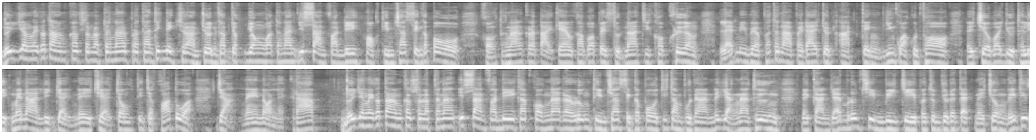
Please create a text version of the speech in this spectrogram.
โดยอย่างไรก็ตามครับสำหรับทางด้านประธานเทคนิคฉลามชนครับยกย่องว่าทางด้นยิสานฟันดีหอกทีมชาติสิงคโปร์ของทางด้านกระต่ายแก้วครับว่าเป็นสุดหน้าที่ครบเครื่อง และมีแววพัฒนาไปได้จนอาจเก่งยิ่งกว่าคุณพ่อและเชื่อว่าอยู่ทลีกไม่นานลีกใหญ่ในเอเชียจงที่จะคว้าตัวอย่างแน่นอนแหละครับ โดยอย่างไรก็ตามครับสำหรับทางด้านอิสานฟาดีครับกองหน้าดาวรุ่งทีมชาติสิงคโปร์ที่ทำผลงานได้อย่างน่าทึ่ง ในการย้ายมาร่วมทีม BG ประทุมยูไนเต็ดในช่วงเลกที่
